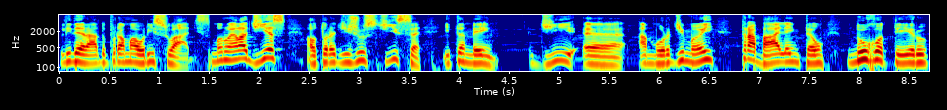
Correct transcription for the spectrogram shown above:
liderado por Amaury Soares. Manuela Dias, autora de Justiça e também de uh, Amor de Mãe, trabalha então no roteiro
